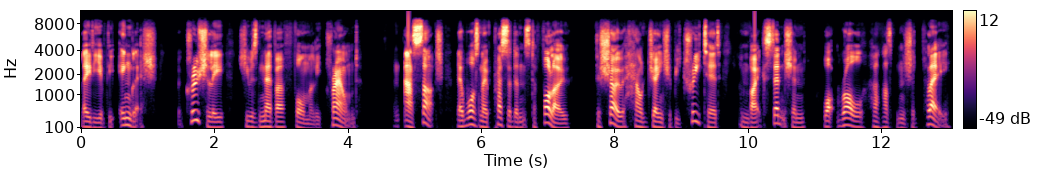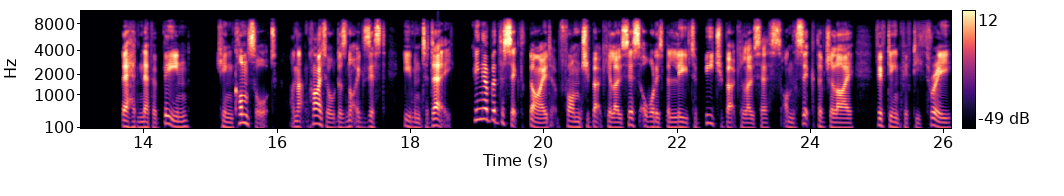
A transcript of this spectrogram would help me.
Lady of the English, but crucially, she was never formally crowned. And as such, there was no precedence to follow to show how Jane should be treated, and by extension, what role her husband should play. There had never been king consort, and that title does not exist even today. King Edward VI died from tuberculosis, or what is believed to be tuberculosis, on the 6th of July 1553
